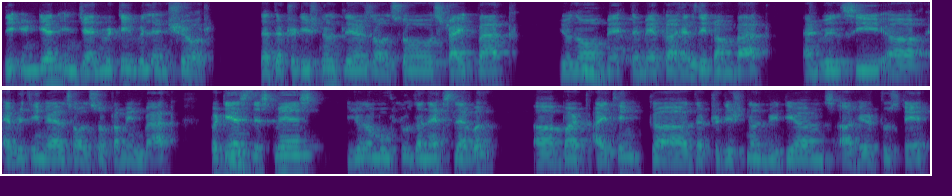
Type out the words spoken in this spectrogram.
the Indian ingenuity will ensure that the traditional players also strike back, you know, mm. make, they make a healthy comeback and we'll see uh, everything else also coming back. But yes, mm. this may, you know, move to the next level. Uh, but I think uh, the traditional mediums are here to stay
